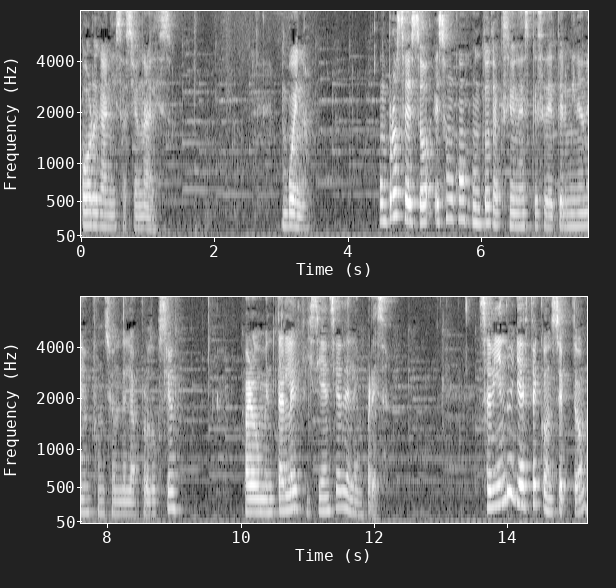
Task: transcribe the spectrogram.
organizacionales. Bueno, un proceso es un conjunto de acciones que se determinan en función de la producción para aumentar la eficiencia de la empresa. Sabiendo ya este concepto,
